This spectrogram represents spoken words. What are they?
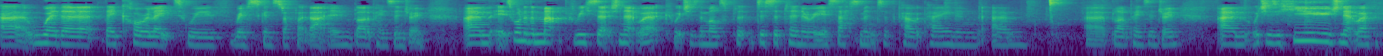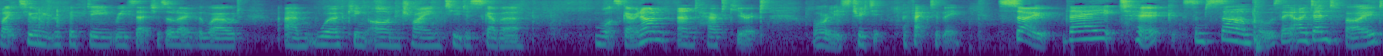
uh, whether they correlate with risk and stuff like that in bladder pain syndrome. Um, it's one of the MAPP Research Network, which is the multidisciplinary assessment of pelvic pain and um, uh, bladder pain syndrome, um, which is a huge network of like 250 researchers all over the world um, working on trying to discover what's going on and how to cure it, or at least treat it effectively. So they took some samples, they identified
